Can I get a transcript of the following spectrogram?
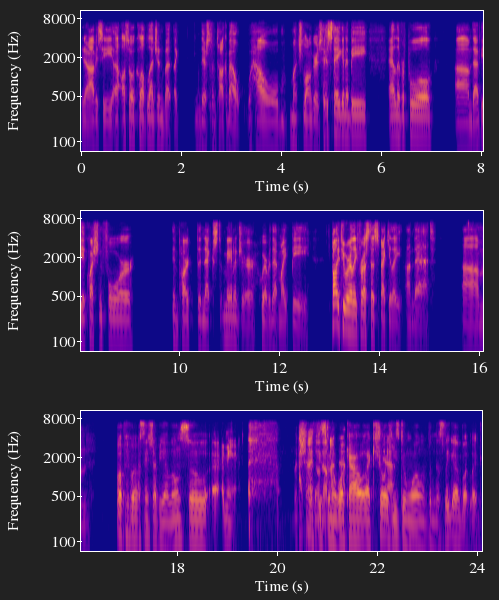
you know, obviously uh, also a club legend, but like there's some talk about how much longer is his stay going to be at Liverpool. Um, that'd be a question for, in part, the next manager, whoever that might be. It's probably too early for us to speculate on that. Um, well, people are saying Xabi Alonso. Uh, I mean, I, I think it's gonna work that. out. Like, sure, yeah. he's doing well in Bundesliga, but like,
